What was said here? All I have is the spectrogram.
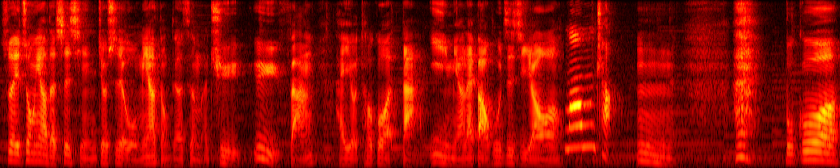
最重要的事情就是我们要懂得怎么去预防，还有透过打疫苗来保护自己哦。梦吵，嗯，唉，不过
